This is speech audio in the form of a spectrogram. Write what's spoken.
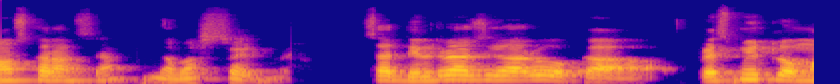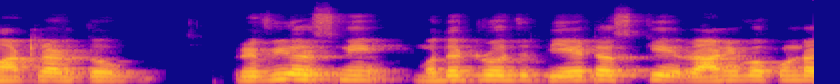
నమస్కారం సార్. నమస్తే అండి. సార్ దిల్ రాజు గారు ఒక ప్రెస్ మీట్లో మాట్లాడుతూ రివ్యూయర్స్ని మొదటి రోజు థియేటర్స్కి రానివ్వకుండా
